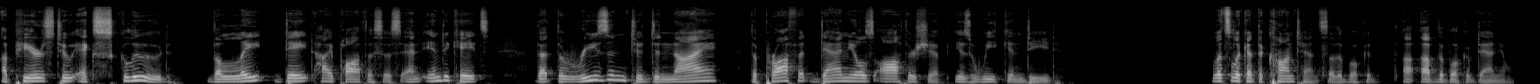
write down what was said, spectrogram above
appears to exclude the late date hypothesis and indicates that the reason to deny the prophet Daniel's authorship is weak indeed. Let's look at the contents of the book of, uh, of the book of Daniel.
